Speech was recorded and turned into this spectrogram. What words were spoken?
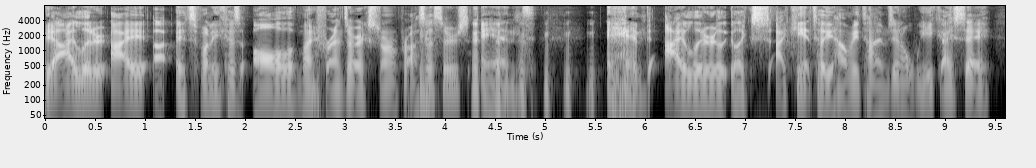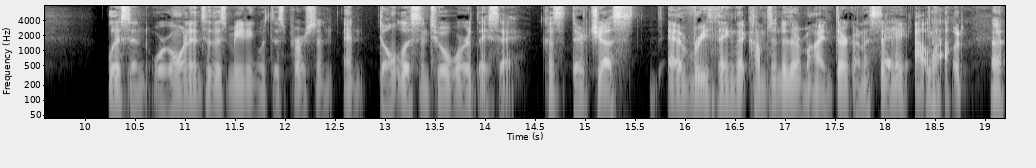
Yeah, I literally, I. Uh, it's funny because all of my friends are external processors, and and I literally like I can't tell you how many times in a week I say, "Listen, we're going into this meeting with this person, and don't listen to a word they say because they're just everything that comes into their mind they're going to say out loud.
